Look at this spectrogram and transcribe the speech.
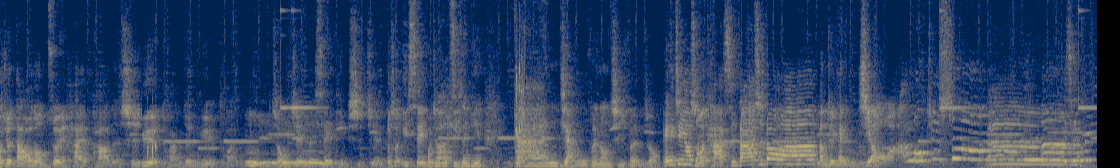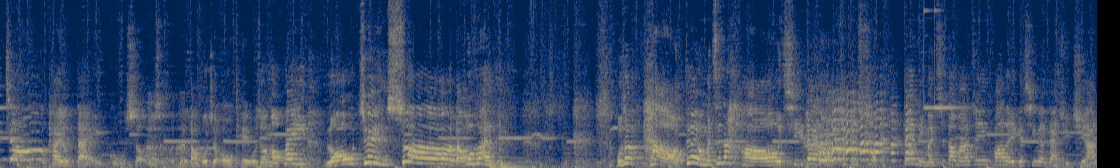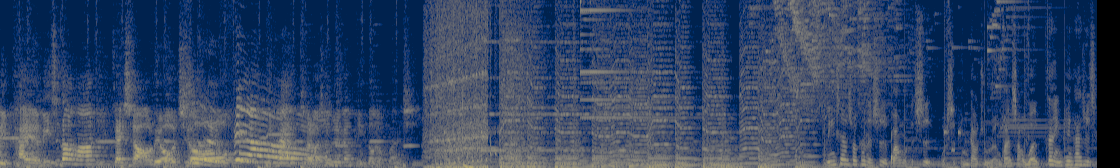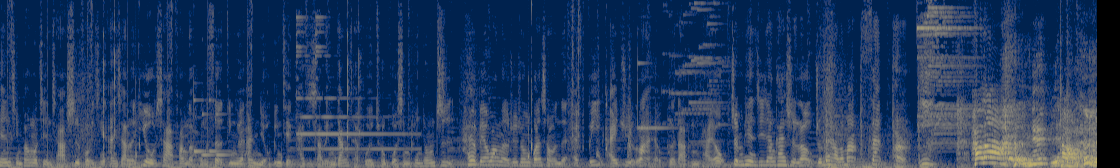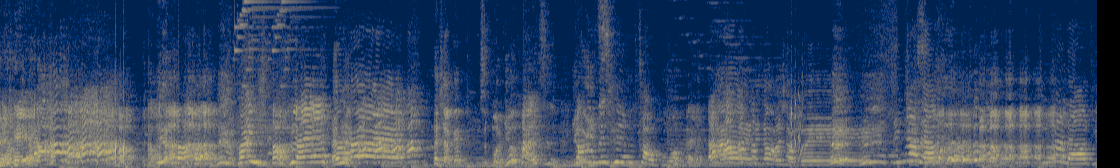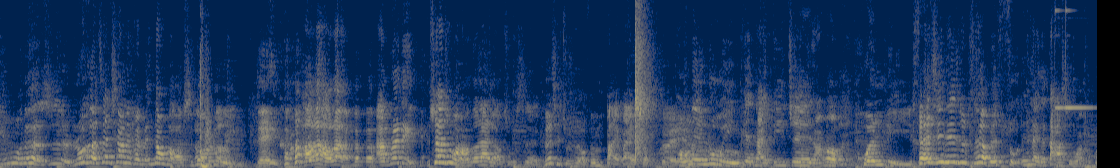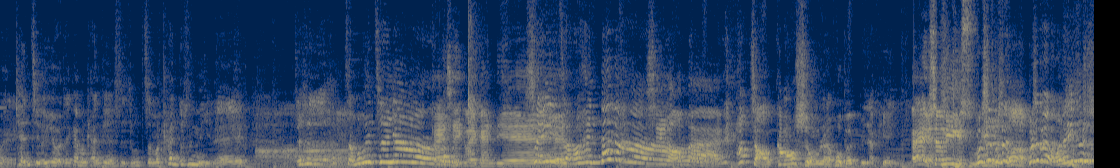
我觉得大活动最害怕的是乐团跟乐团中间的 setting 时间。有时候一 set，我就要自己在那边干讲五分钟、七分钟。哎，今天有什么卡司，大家知道吗？他们就开始叫啊，娄峻硕，啊，陈零九，他有带鼓手什么的，导播就 OK。我说我们欢迎娄俊硕，导播快。我说好，对，我们真的好期待哦，巨兽。但你们知道吗？最近发了一个新的单曲，去哪里拍 MV？知道吗？在小琉球。你看，小琉球就是跟屏东有关系。您现在收看的是《关我的事》，我是频道主人关少文。在影片开始前，请帮我检查是否已经按下了右下方的红色订阅按钮，并且开启小铃铛，才不会错过新片通知。还有，不要忘了追踪关少文的 FB、IG、Line，还有各大平台哦。正片即将开始喽，准备好了吗？三、二、一，Hello，你你好没有？欢迎小飞，小飞怎么又开始？又一次又赵博飞，嗨，大家好，我是小飞。今天聊了，今天聊的题目真的是如何在项链还没弄好的时候录影。对，好了好了，I'm ready。虽然说网上都在聊主持人，可是主持人有分百百种，对，棚内录影、电台 DJ，然后婚礼。所以今天就特别锁定在一个大型晚会。前几个月我在开门看电视，怎么怎么看都是你嘞，啊，就是怎么会这样？感谢各位干爹，生意怎么很大呢？谢谢老板。他找高雄人会不会比较便宜？哎，像秘书。不是不是不是不是，我的意思是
